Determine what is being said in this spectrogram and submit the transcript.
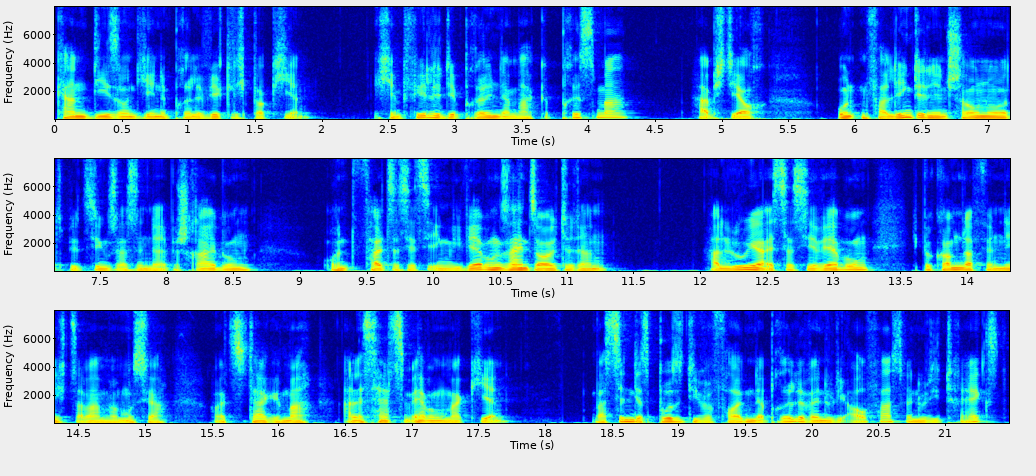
kann diese und jene Brille wirklich blockieren. Ich empfehle dir Brillen der Marke Prisma. Habe ich dir auch unten verlinkt in den Show Notes beziehungsweise in der Beschreibung. Und falls das jetzt irgendwie Werbung sein sollte, dann Halleluja, ist das hier Werbung. Ich bekomme dafür nichts, aber man muss ja heutzutage immer alles als Werbung markieren. Was sind jetzt positive Folgen der Brille, wenn du die aufhast, wenn du die trägst?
